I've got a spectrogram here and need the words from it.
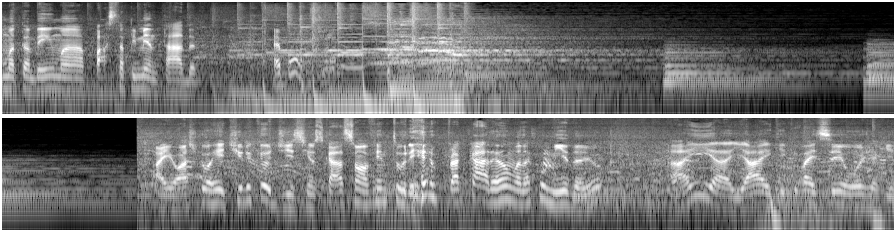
uma também uma pasta apimentada. É bom. Aí eu acho que eu retiro o que eu disse, os caras são aventureiros pra caramba na comida, viu? Ai, ai, ai, o que, que vai ser hoje aqui?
